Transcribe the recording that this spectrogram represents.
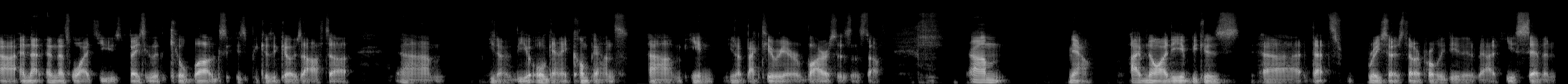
uh, and that and that's why it's used basically to kill bugs is because it goes after um, you know the organic compounds um, in you know bacteria and viruses and stuff. Um, now I have no idea because uh, that's research that I probably did in about year seven.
